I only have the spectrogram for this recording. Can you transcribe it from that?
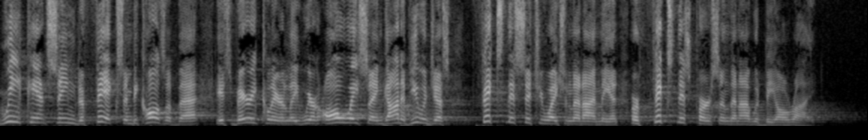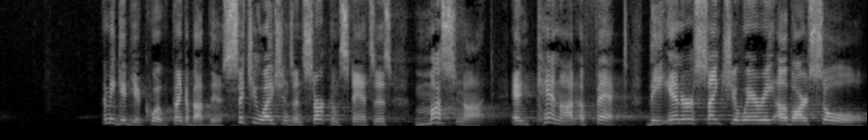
we can't seem to fix, and because of that, it's very clearly, we're always saying, God, if you would just fix this situation that I'm in or fix this person, then I would be all right. Let me give you a quote. Think about this. Situations and circumstances must not and cannot affect the inner sanctuary of our soul,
